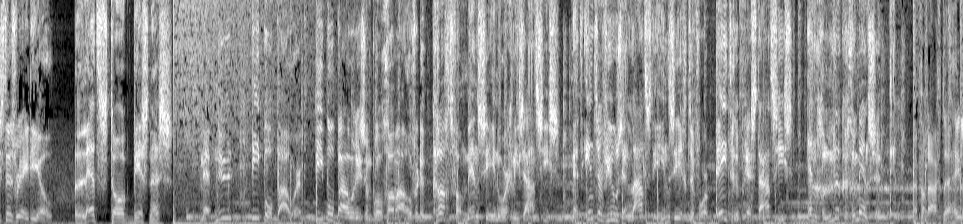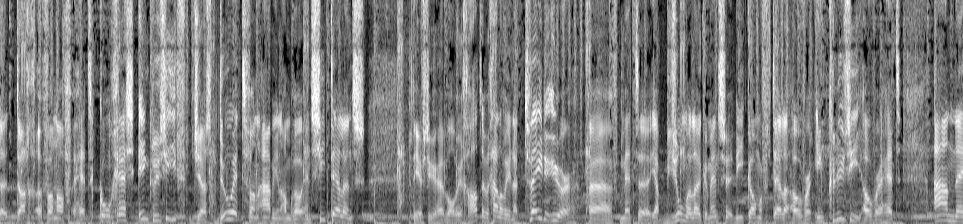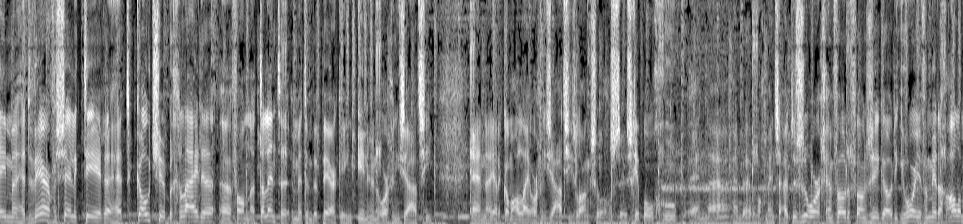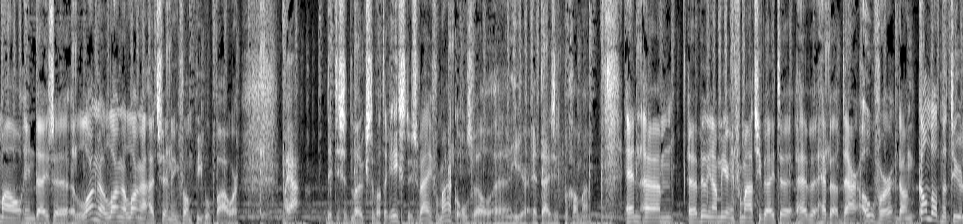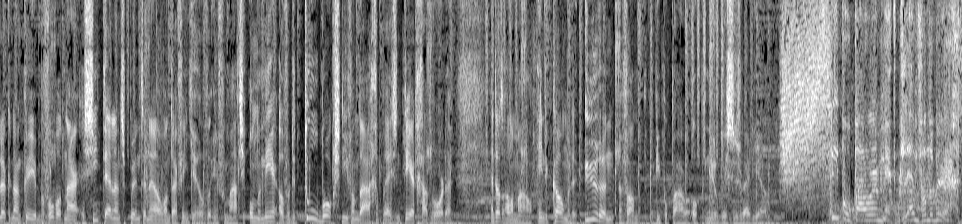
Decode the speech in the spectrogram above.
Business Radio. Let's Talk Business. Met nu People Power. People Power is een programma over de kracht van mensen in organisaties. Met interviews en laatste inzichten voor betere prestaties en gelukkige mensen. Vandaag de hele dag vanaf het congres, inclusief Just Do It van ABN AMRO en C-Talents. Het eerste uur hebben we alweer gehad en we gaan alweer naar het tweede uur uh, met uh, ja, bijzonder leuke mensen die komen vertellen over inclusie, over het aannemen, het werven, selecteren, het coachen, begeleiden uh, van talenten met een beperking in hun organisatie. En ja, er komen allerlei organisaties langs, zoals Schiphol Groep. En, en we hebben nog mensen uit de zorg en Vodafone Ziggo. Die hoor je vanmiddag allemaal in deze lange, lange, lange uitzending van People Power. Maar ja, dit is het leukste wat er is. Dus wij vermaken ons wel uh, hier tijdens dit programma. En um, uh, wil je nou meer informatie weten hebben, hebben daarover, dan kan dat natuurlijk. Dan kun je bijvoorbeeld naar ctalents.nl, want daar vind je heel veel informatie. Onder meer over de toolbox die vandaag gepresenteerd gaat worden. En dat allemaal in de komende uren van People Power op New Business Radio. People Power met Glen van den Burg.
